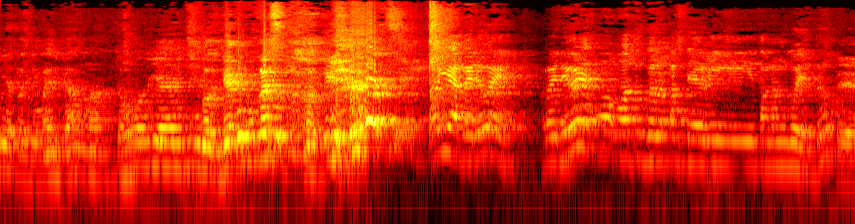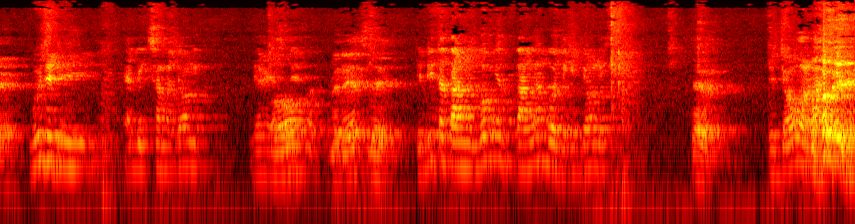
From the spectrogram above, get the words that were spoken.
lihat lagi main di kamar, cowok dia anjing, gue gapin bukan Oh iya by the way, by the way waktu gue lepas dari teman gue itu, Iya. gue jadi edik sama colik dari SD. Oh, dari SD? Jadi tetangga gue punya tetangga gue ajakin colik, Cewek? ya cowok lah. Oh iya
